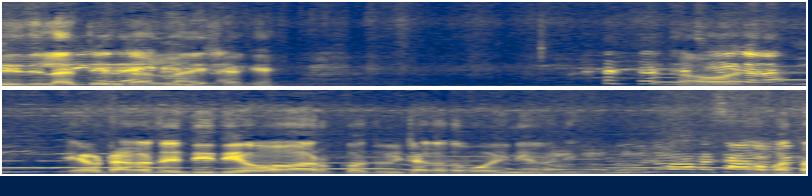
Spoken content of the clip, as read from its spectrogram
दिदीलाई तिनवटा लगाइसकेँ। अब एउटाको चाहिँ दिदी हो अर्को दुइटाको त बहिनी हो नि। अब त।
